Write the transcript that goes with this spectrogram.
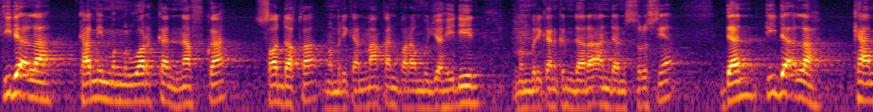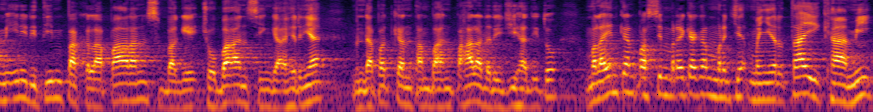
Tidaklah kami mengeluarkan nafkah, sadaqah, memberikan makan para mujahidin, memberikan kendaraan dan seterusnya. Dan tidaklah kami ini ditimpa kelaparan sebagai cobaan sehingga akhirnya mendapatkan tambahan pahala dari jihad itu melainkan pasti mereka akan menyertai kami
